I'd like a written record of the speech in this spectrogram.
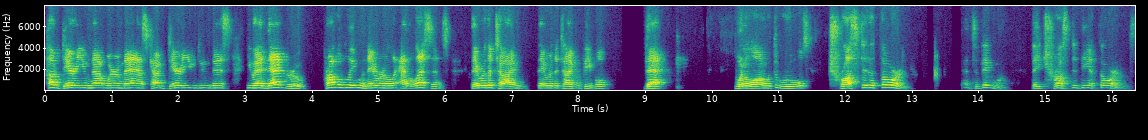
How dare you not wear a mask? How dare you do this? You had that group, probably when they were adolescents, they were the time, they were the type of people that went along with the rules, trusted authority. That's a big one. They trusted the authorities,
